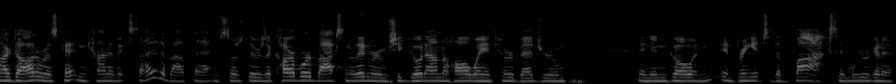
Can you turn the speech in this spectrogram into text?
our daughter was getting kind of excited about that. And so there was a cardboard box in the living room. She'd go down the hallway into her bedroom, and then go and, and bring it to the box, and we were going to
